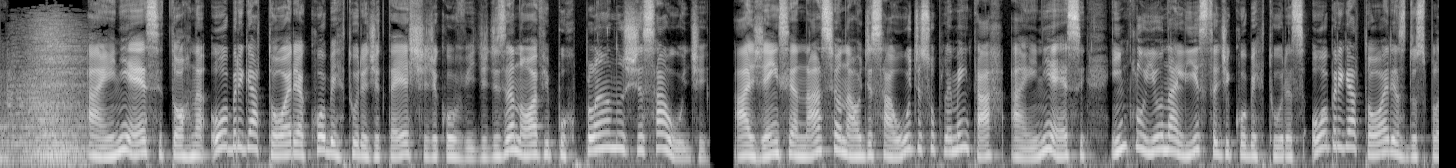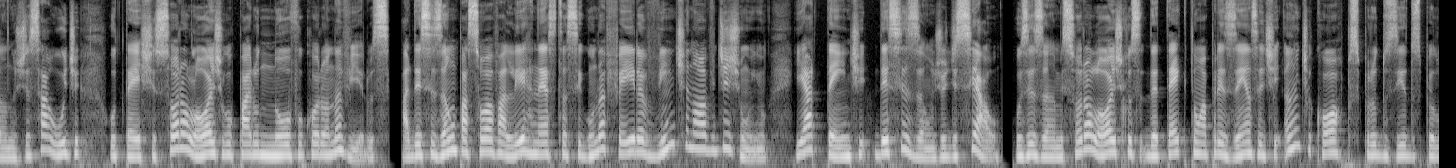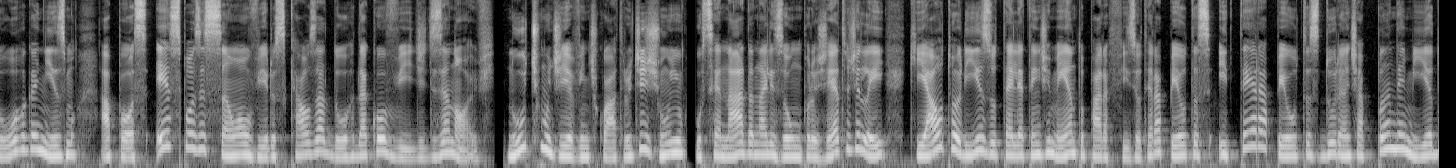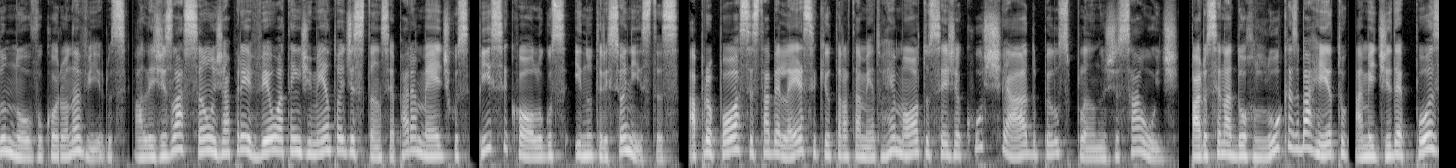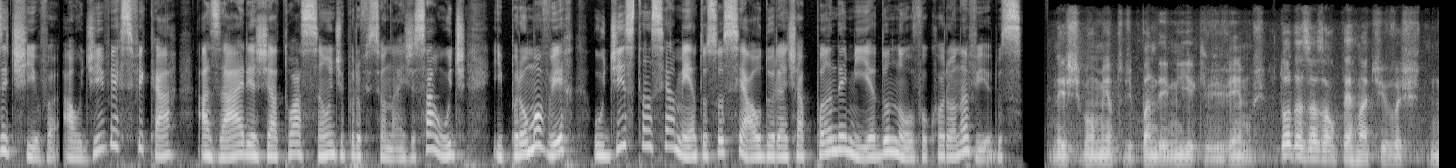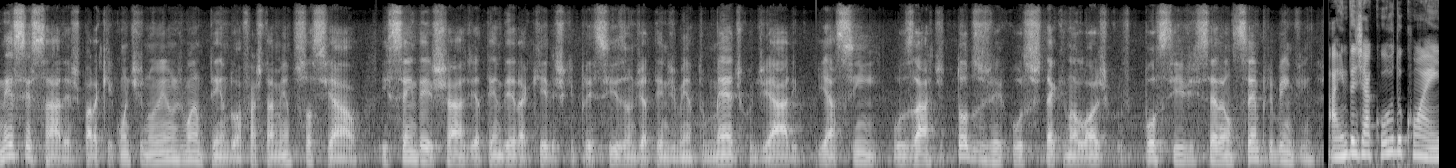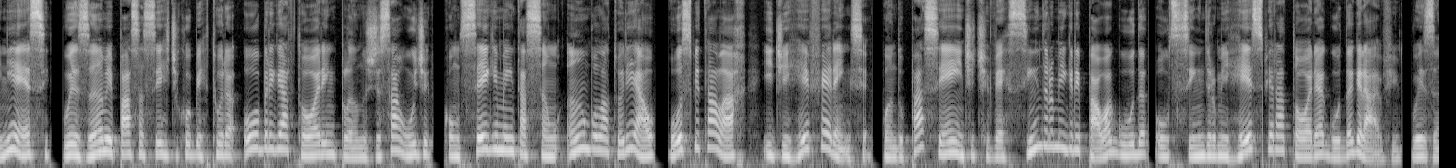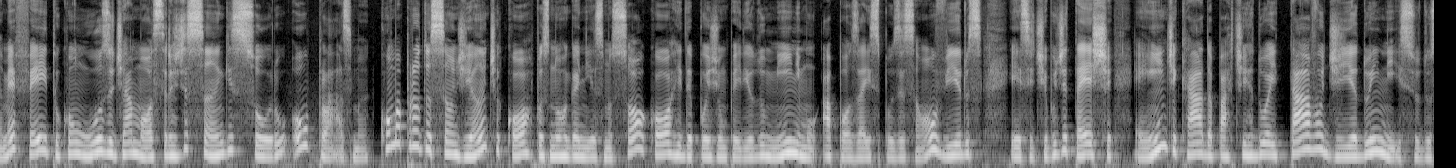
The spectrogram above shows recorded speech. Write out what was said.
A ANS torna obrigatória a cobertura de teste de Covid-19 por planos de saúde. A Agência Nacional de Saúde Suplementar, ANS, incluiu na lista de coberturas obrigatórias dos planos de saúde o teste sorológico para o novo coronavírus. A decisão passou a valer nesta segunda-feira, 29 de junho, e atende decisão judicial. Os exames sorológicos detectam a presença de anticorpos produzidos pelo organismo após exposição ao vírus causador da Covid-19. No último dia 24 de junho, o Senado analisou um projeto projeto de lei que autoriza o teleatendimento para fisioterapeutas e terapeutas durante a pandemia do novo coronavírus. A legislação já prevê o atendimento à distância para médicos, psicólogos e nutricionistas. A proposta estabelece que o tratamento remoto seja custeado pelos planos de saúde. Para o senador Lucas Barreto, a medida é positiva ao diversificar as áreas de atuação de profissionais de saúde e promover o distanciamento social durante a pandemia do novo coronavírus coronavírus. Neste momento de pandemia que vivemos, todas as alternativas necessárias para que continuemos mantendo o afastamento social e sem deixar de atender aqueles que precisam de atendimento médico diário e assim usar de todos os recursos tecnológicos possíveis serão sempre bem-vindos. Ainda de acordo com a ANS, o exame passa a ser de cobertura obrigatória em planos de saúde com segmentação ambulatorial, hospitalar e de referência, quando o paciente tiver síndrome gripal aguda ou síndrome respiratória aguda grave. O exame é feito com o uso de amostras de sangue, soro ou plasma. Como a produção de anticorpos no organismo só ocorre depois de um período mínimo após a exposição ao vírus, esse tipo de teste é indicado a partir do oitavo dia do início dos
